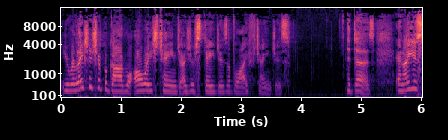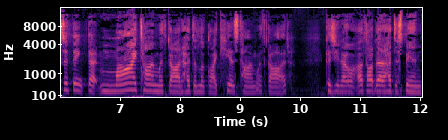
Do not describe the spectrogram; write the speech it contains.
your relationship with God will always change as your stages of life changes. It does. And I used to think that my time with God had to look like his time with God. Because, you know, I thought that I had to spend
